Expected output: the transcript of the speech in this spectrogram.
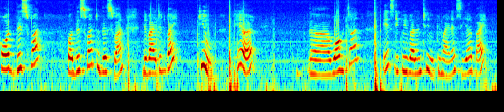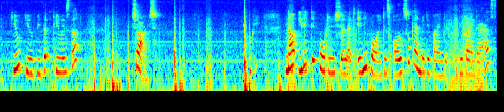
for this one for this one to this one divided by q. Here uh, work done is equivalent to up minus er by q. Q, be the, q is the charge now electric potential at any point is also can be defined defined as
